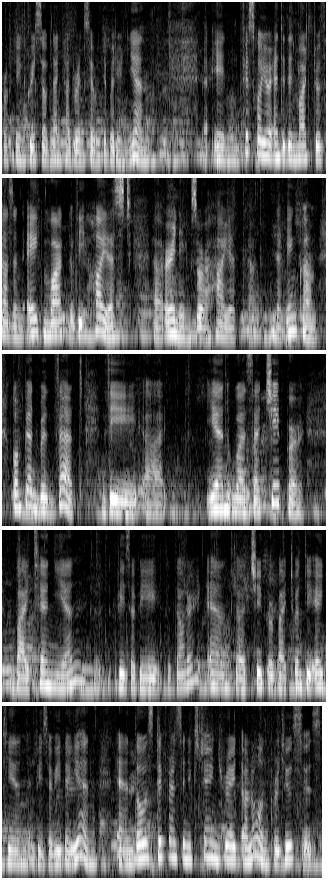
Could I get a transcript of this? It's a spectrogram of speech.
profit increase of 970 billion yen. In fiscal year ended in March 2008, marked the highest uh, earnings or highest uh, net income. Compared with that, the uh, yen was uh, cheaper by 10 yen vis-a-vis -vis the dollar and uh, cheaper by 28 yen vis-a-vis -vis the yen. And those difference in exchange rate alone produces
